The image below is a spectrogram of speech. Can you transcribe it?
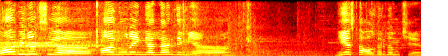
Abi nasıl ya? Abi onu engellerdim ya. Niye saldırdım ki?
